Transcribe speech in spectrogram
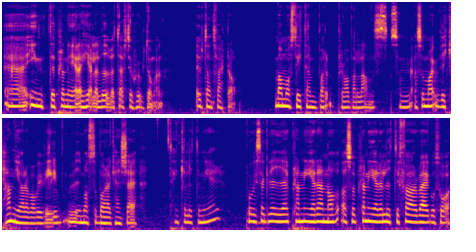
eh, inte planera hela livet efter sjukdomen. Utan tvärtom. Man måste hitta en bra balans. Som, alltså man, vi kan göra vad vi vill. Vi måste bara kanske tänka lite mer på vissa grejer. Planera, nå- alltså planera lite i förväg och så.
